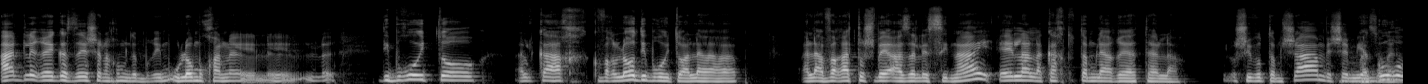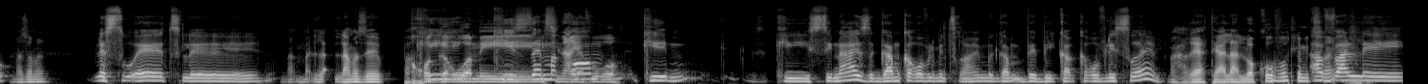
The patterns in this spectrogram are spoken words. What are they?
עד לרגע זה שאנחנו מדברים, הוא לא מוכן, ל, ל, ל, דיברו איתו על כך, כבר לא דיברו איתו על, ה, על העברת תושבי עזה לסיני, אלא לקחת אותם לערי התעלה. להושיב אותם שם, ושהם מה זה אומר? יגורו מה זה אומר? לסואץ, ל... מה- מה- למה זה פחות כי- גרוע מ- כי זה מסיני מקום- עבורו? כי, כי סיני זה גם קרוב למצרים וגם, ובעיקר קרוב לישראל. מה, ערי התעלה לא קרובות למצרים? אבל, אה,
